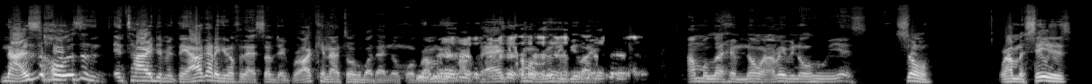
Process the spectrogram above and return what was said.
Nah, this is a whole this is an entire different thing. I gotta get off of that subject, bro. I cannot talk about that no more, bro. I'm gonna get my bag. I'm gonna really be like, I'm gonna let him know. I don't even know who he is. So, what I'm gonna say is,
